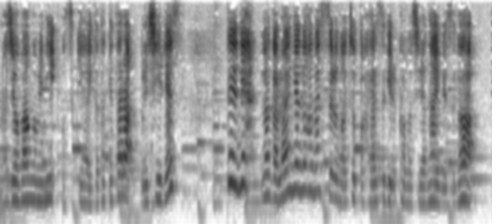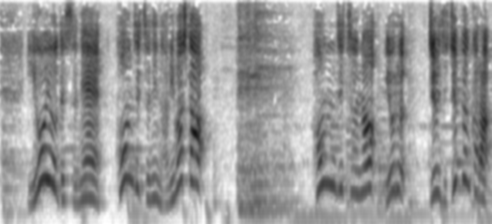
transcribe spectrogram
ラジオ番組にお付き合いいただけたら嬉しいです。でね、なんか来年の話するのはちょっと早すぎるかもしれないんですが、いよいよですね、本日になりました。本日の夜10時10分から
